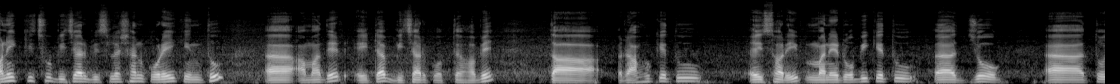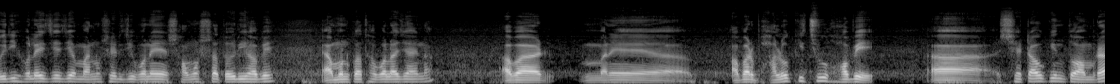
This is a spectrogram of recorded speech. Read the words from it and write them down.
অনেক কিছু বিচার বিশ্লেষণ করেই কিন্তু আমাদের এইটা বিচার করতে হবে। তা রাহুকেতু, এই সরি মানে রবিকেতু যোগ তৈরি হলেই যে যে মানুষের জীবনে সমস্যা তৈরি হবে, এমন কথা বলা যায় না। আবার মানে আবার ভালো কিছু হবে সেটাও কিন্তু আমরা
